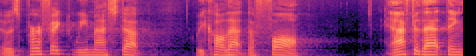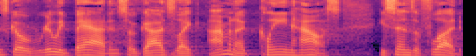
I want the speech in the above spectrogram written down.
it was perfect, we messed up. We call that the fall. After that, things go really bad. And so God's like, I'm going to clean house. He sends a flood,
